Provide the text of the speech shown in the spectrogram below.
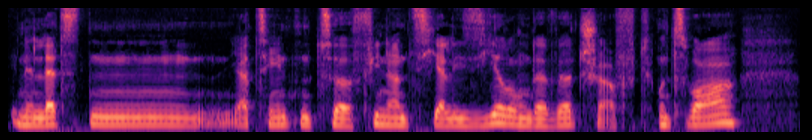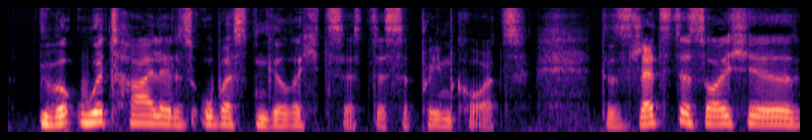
in den letzten Jahrzehnten zur Finanzialisierung der Wirtschaft. Und zwar über Urteile des obersten Gerichts des, Supreme Courts. Das letzte solche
